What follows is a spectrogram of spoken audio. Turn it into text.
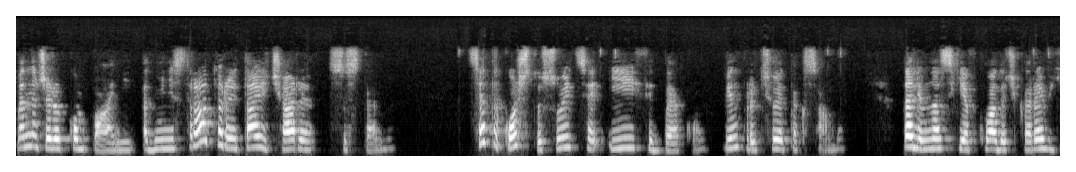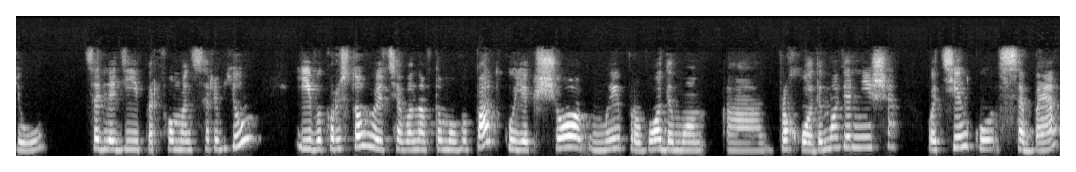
менеджери компаній, адміністратори та HR системи. Це також стосується і фідбеку. Він працює так само. Далі в нас є вкладочка Review, це для дії Performance Review, і використовується вона в тому випадку, якщо ми проводимо, проходимо вірніше, оцінку себе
